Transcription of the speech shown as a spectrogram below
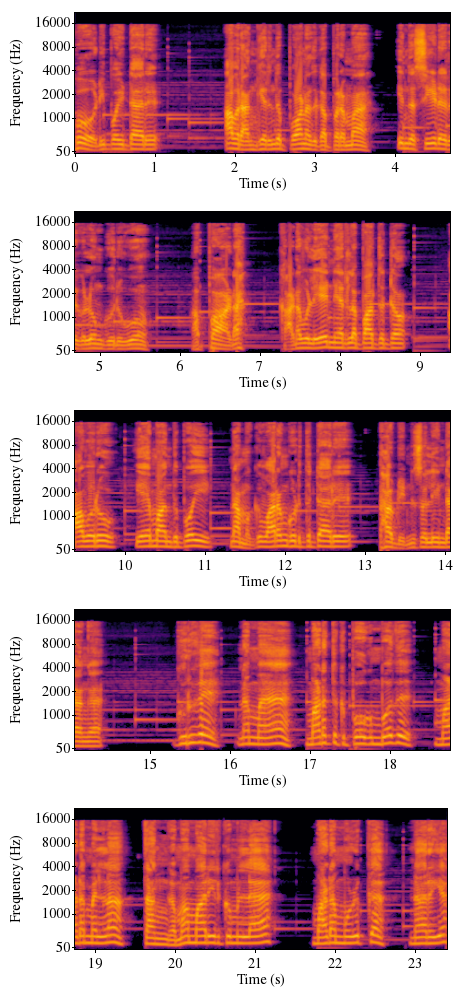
ஓடி போயிட்டாரு. அவர் அங்கிருந்து போனதுக்கு அப்புறமா இந்த சீடர்களும் குருவும் அப்பாடா கடவுளையே நேர்ல பார்த்துட்டோம். அவரும் ஏமாந்து போய் நமக்கு வரம் கொடுத்துட்டாரு அப்படின்னு சொல்லிண்டாங்க குருவே நம்ம மடத்துக்கு போகும்போது மடமெல்லாம் தங்கமா மாறி இருக்கும்ல மடம் முழுக்க நிறைய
